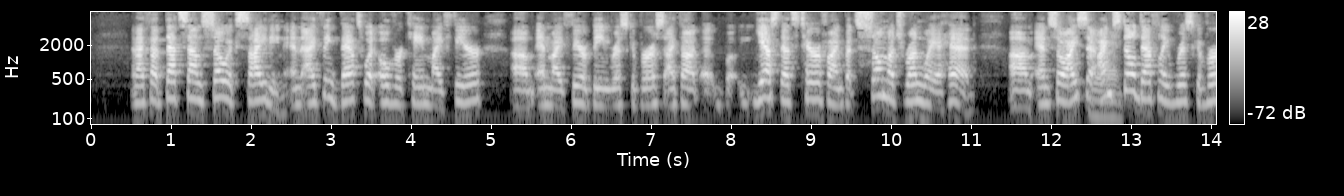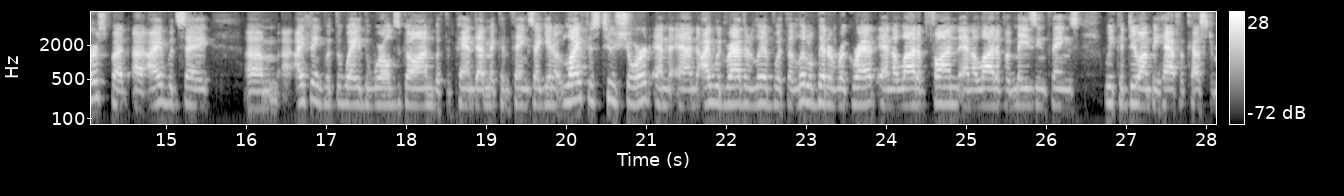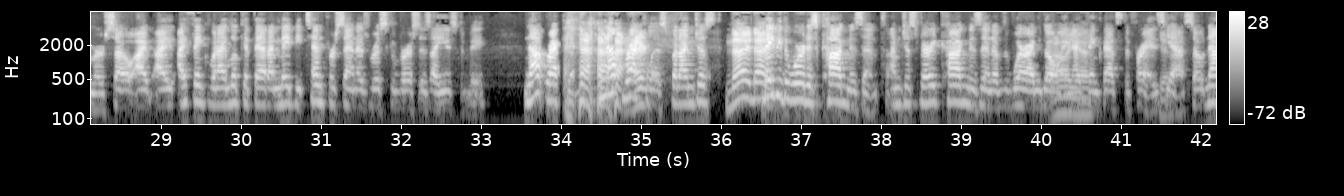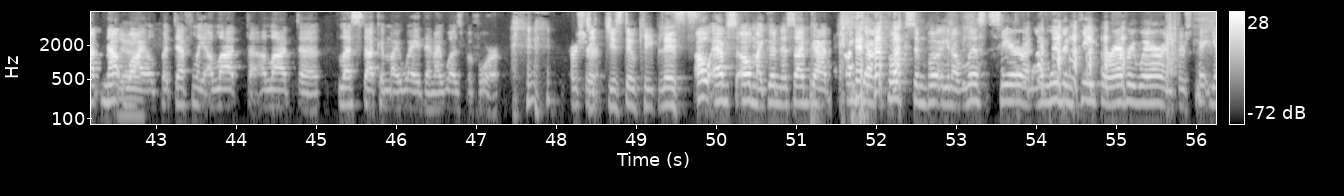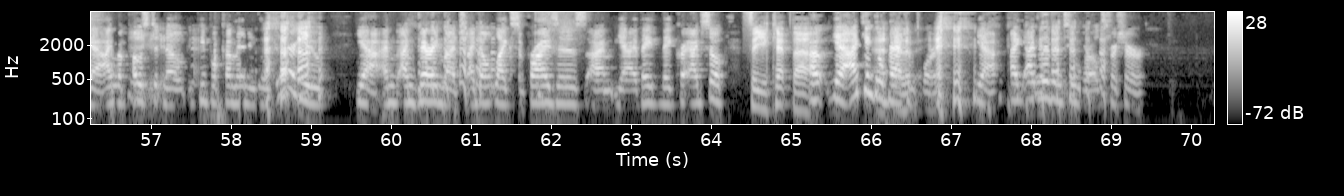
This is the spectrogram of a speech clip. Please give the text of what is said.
And I thought that sounds so exciting. And I think that's what overcame my fear um, and my fear of being risk averse, I thought, uh, yes, that's terrifying, but so much runway ahead. Um, and so I said, yeah. I'm still definitely risk averse, but uh, I would say, um, I think with the way the world's gone with the pandemic and things, like, you know, life is too short, and and I would rather live with a little bit of regret and a lot of fun and a lot of amazing things we could do on behalf of customers. So I I, I think when I look at that, I'm maybe 10% as risk averse as I used to be. Not reckless, not reckless, but I'm just no, no. Maybe the word is cognizant. I'm just very cognizant of where I'm going. Oh, yeah. I think that's the phrase. Yeah. yeah. So not not yeah. wild, but definitely a lot a lot uh, less stuck in my way than I was before. For sure. do, do, you still keep lists? Oh, abs- oh my goodness! I've got I've got books and book, you know lists here, and I live in paper everywhere. And there's yeah, I'm a post-it note. People come in and go, "Where are you?" Yeah, I'm I'm very much. I don't like surprises. I'm yeah. They they I'm so. So you kept that. Uh, yeah, I can go back and forth. Yeah, I, I live in two worlds for sure.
